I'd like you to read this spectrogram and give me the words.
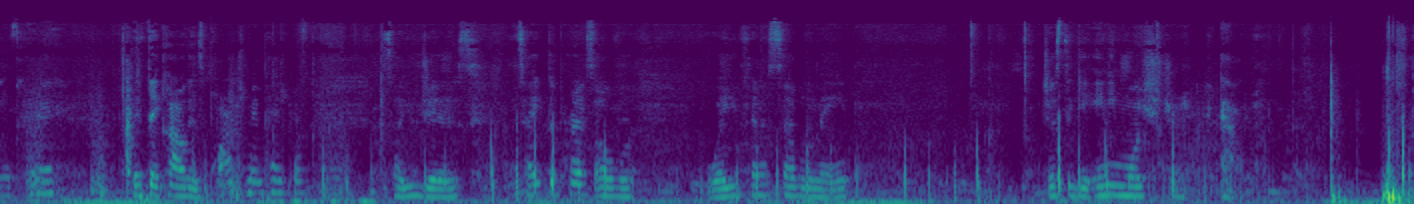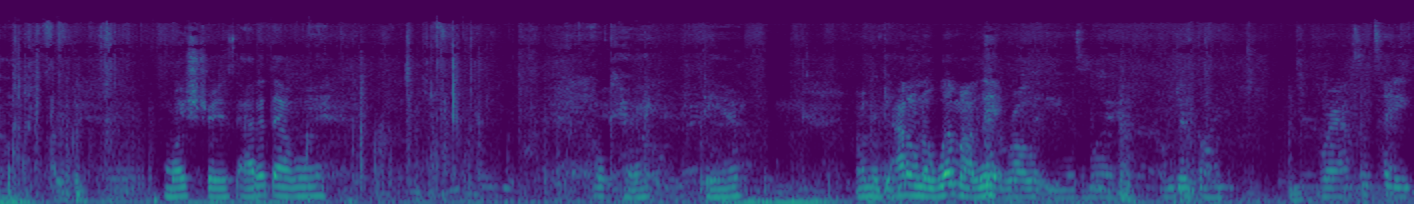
Okay. Think they call this parchment paper. So you just take the press over where you finna sublimate just to get any moisture out. So moisture is out of that one. Okay, then I'm gonna get, I don't know where my lint roller is, but I'm just gonna grab some tape.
